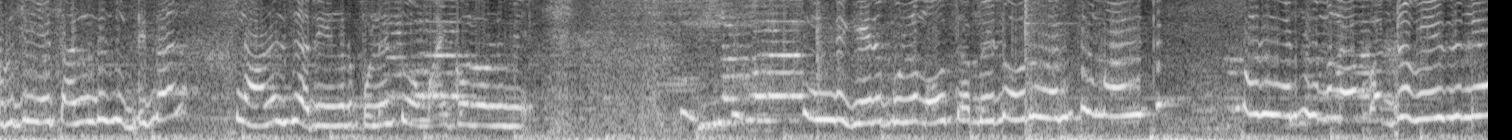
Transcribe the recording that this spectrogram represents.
உறுதியை தந்து சுட்டிதான் நானும் சரி எங்களோட புள்ள சோமாய்க்கொள்ளணுமே இன்னைக்கு என் புள்ள மௌத்தா போயிட்டு ஒரு வருஷம் ஆகிட்டு ஒரு வருஷமா நான் பண்ற வேதனையா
